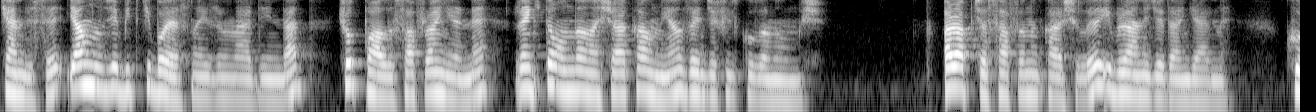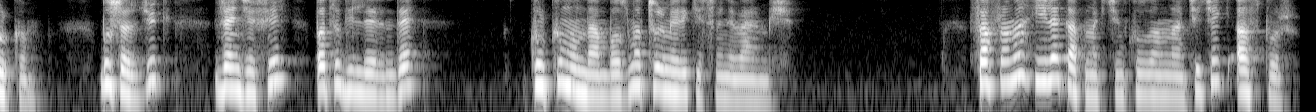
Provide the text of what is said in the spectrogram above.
kendisi yalnızca bitki boyasına izin verdiğinden çok pahalı safran yerine renkte ondan aşağı kalmayan zencefil kullanılmış. Arapça safranın karşılığı İbranice'den gelme. Kurkum. Bu sözcük zencefil Batı dillerinde kurkumundan bozma turmerik ismini vermiş. Safrana hile katmak için kullanılan çiçek aspur.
